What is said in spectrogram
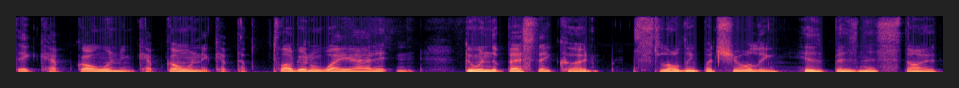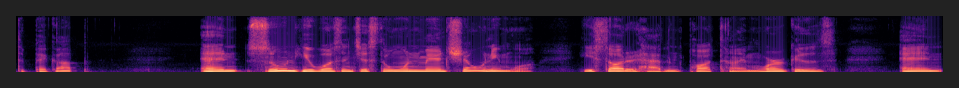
They kept going and kept going. They kept plugging away at it and doing the best they could. Slowly but surely, his business started to pick up. And soon he wasn't just a one man show anymore. He started having part time workers, and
